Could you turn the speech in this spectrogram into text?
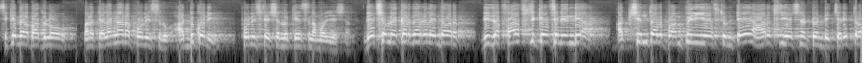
సికింద్రాబాద్లో మన తెలంగాణ పోలీసులు అడ్డుకొని పోలీస్ స్టేషన్లో కేసు నమోదు చేశారు. దేశంలో ఎక్కడ జరగలే ఇంతవరకు. This a first case in India అక్షింతలు పంపిణీ చేస్తుంటే అరెస్ట్ చేసినటువంటి చరిత్ర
